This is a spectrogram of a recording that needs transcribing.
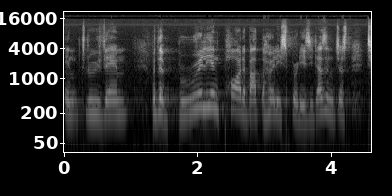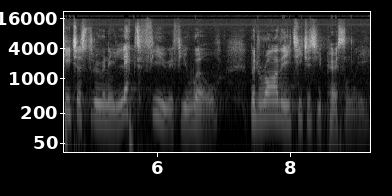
in through them. But the brilliant part about the Holy Spirit is He doesn't just teach us through an elect few, if you will, but rather He teaches you personally.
